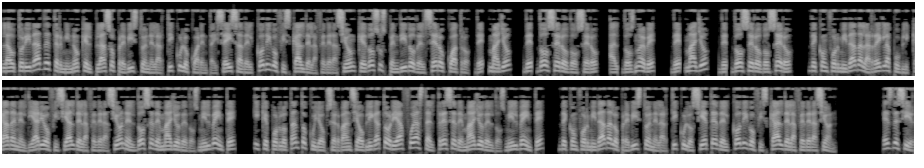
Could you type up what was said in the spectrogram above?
La autoridad determinó que el plazo previsto en el artículo 46A del Código Fiscal de la Federación quedó suspendido del 04 de mayo de 2020 al 29 de mayo de 2020, de conformidad a la regla publicada en el Diario Oficial de la Federación el 12 de mayo de 2020, y que por lo tanto cuya observancia obligatoria fue hasta el 13 de mayo del 2020, de conformidad a lo previsto en el artículo 7 del Código Fiscal de la Federación. Es decir,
